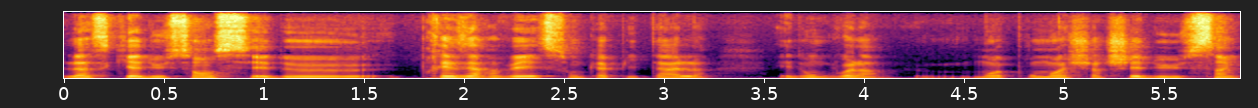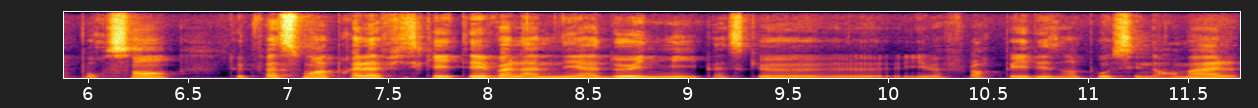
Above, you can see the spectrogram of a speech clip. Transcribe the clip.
là, ce qui a du sens, c'est de préserver son capital. Et donc voilà, moi pour moi, chercher du 5%, de toute façon, après la fiscalité va l'amener à 2,5% parce qu'il euh, va falloir payer des impôts, c'est normal.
